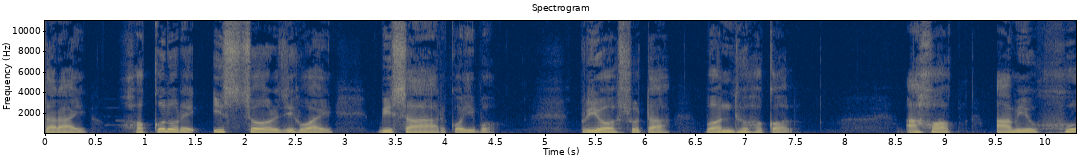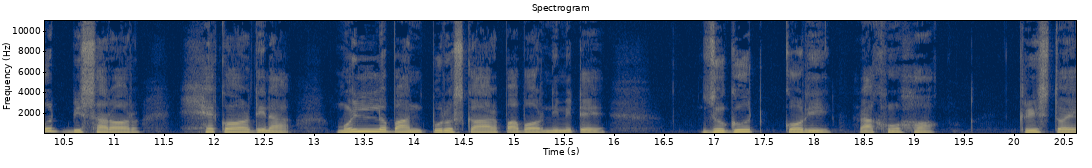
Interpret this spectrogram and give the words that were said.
দ্বাৰাই সকলোৰে ঈশ্বৰ জিহুৱাই বিচাৰ কৰিব। প্ৰিয় শ্ৰোতা বন্ধুসকল আহক আমিও সুদ বিচাৰৰ শেষৰ দিনা মূল্যৱান পুৰস্কাৰ পাবৰ নিমিত্তে যুগুত কৰি ৰাখোঁ হওক খ্ৰীষ্টই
